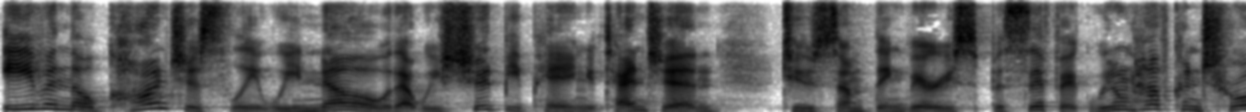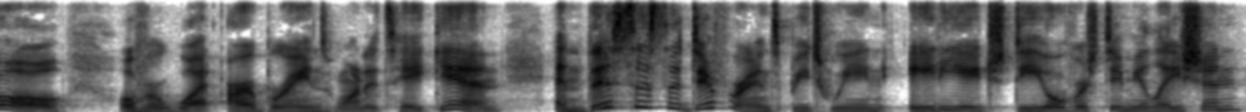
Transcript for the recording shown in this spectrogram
even though consciously we know that we should be paying attention to something very specific. We don't have control over what our brains want to take in. And this is the difference between ADHD overstimulation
